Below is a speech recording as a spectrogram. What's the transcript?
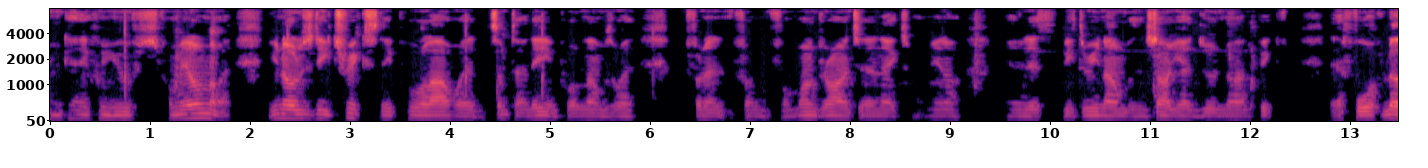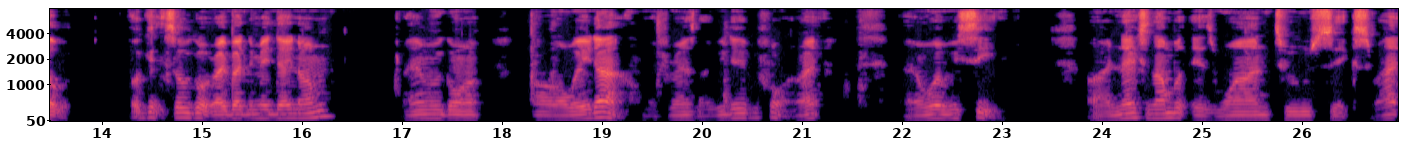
Okay, for you from Illinois, you notice the tricks they pull out where sometimes they even pull numbers where from from from one drawing to the next one, you know, and this be three numbers, and so you have to know how to pick that fourth level. Okay, so we go right back to midday number, and we're going all the way down, my friends, like we did before, right? And what we see, our next number is one, two, six, right?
